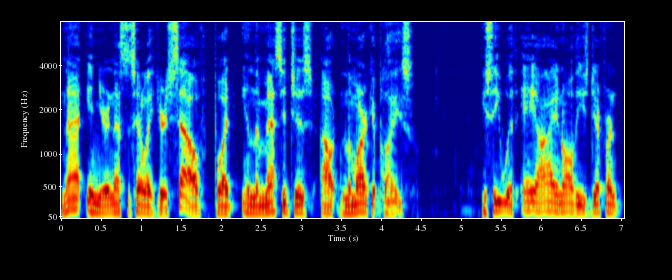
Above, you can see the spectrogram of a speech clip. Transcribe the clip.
Not in your necessarily yourself, but in the messages out in the marketplace. You see, with AI and all these different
